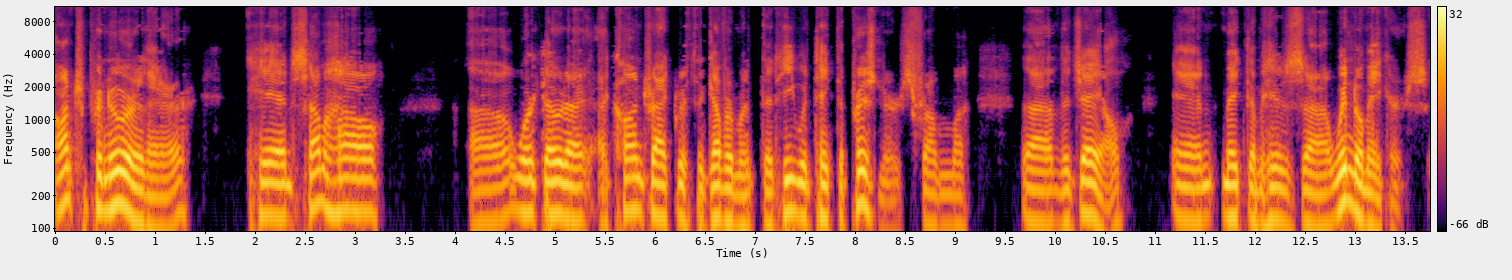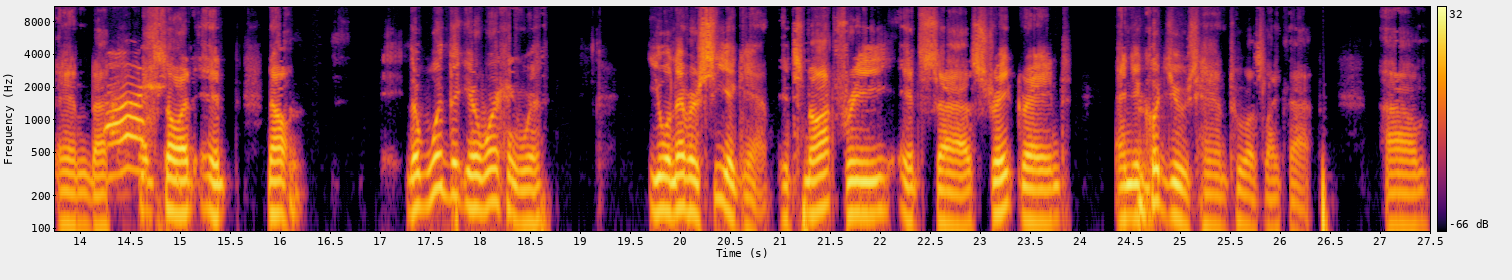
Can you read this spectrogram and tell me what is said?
entrepreneur there had somehow uh, worked out a, a, contract with the government that he would take the prisoners from uh, uh, the jail and make them his uh, window makers. And, oh. and so it, it now the wood that you're working with, you will never see again. It's not free. It's uh, straight grained, and you mm. could use hand tools like that. Um,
